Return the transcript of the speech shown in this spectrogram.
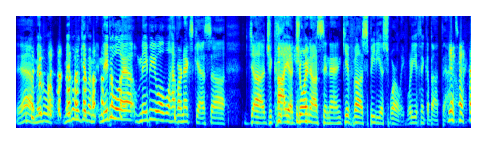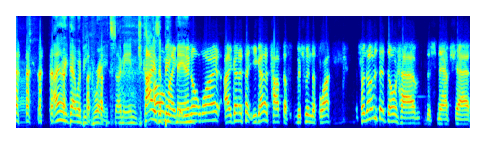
Yeah, maybe we'll maybe we'll give him maybe we'll uh, maybe we'll, we'll have our next guest, uh, J- uh, Jakaya, join us and then give uh, Speedy a swirly. What do you think about that? I think that would be great. I mean, Jakaya's oh a big my God. man. You know what? I gotta tell you, gotta top the between the fly. For those that don't have the Snapchat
